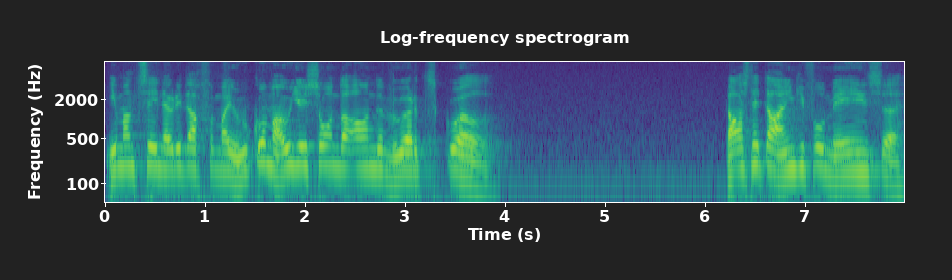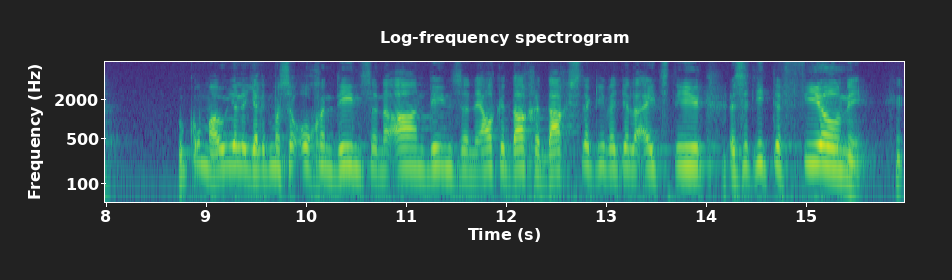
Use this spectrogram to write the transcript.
Iemand sê nou die dag vir my, "Hoekom hou jy sondeaande woordskool?" Daar's net 'n handjievol mense. Hoekom hou julle julle het mos 'n oggenddiens en 'n aanddiens en elke dag 'n dagstukkie wat julle uitstuur? Is dit nie te veel nie?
